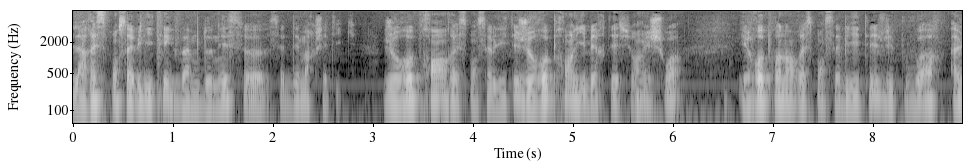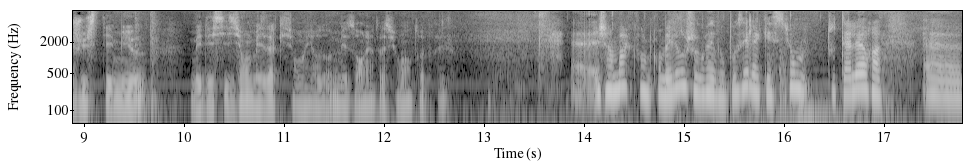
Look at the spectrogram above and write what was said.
la responsabilité que va me donner cette démarche éthique. Je reprends responsabilité, je reprends liberté sur mes choix, et reprenant responsabilité, je vais pouvoir ajuster mieux mes décisions, mes actions, mes, orientations d'entreprise. Euh, Jean-Marc Fancombello, je voudrais vous poser la question. Tout à l'heure, euh,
